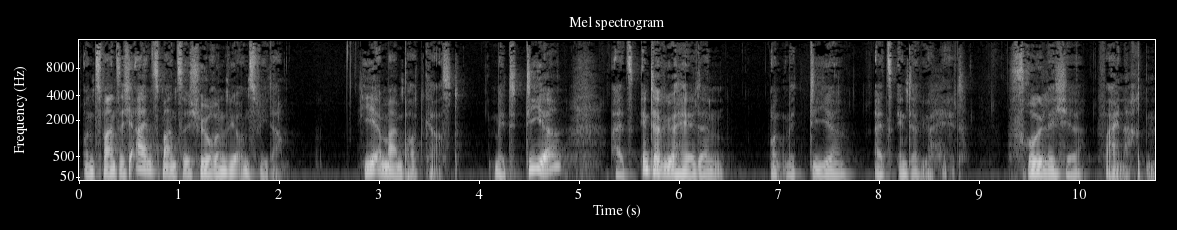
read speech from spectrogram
und 2021 hören wir uns wieder. Hier in meinem Podcast. Mit dir als Interviewheldin und mit dir als Interviewheld. Fröhliche Weihnachten.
